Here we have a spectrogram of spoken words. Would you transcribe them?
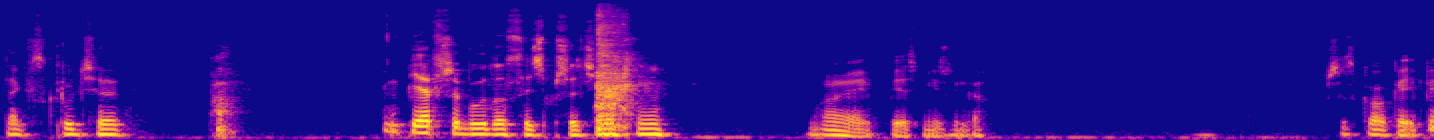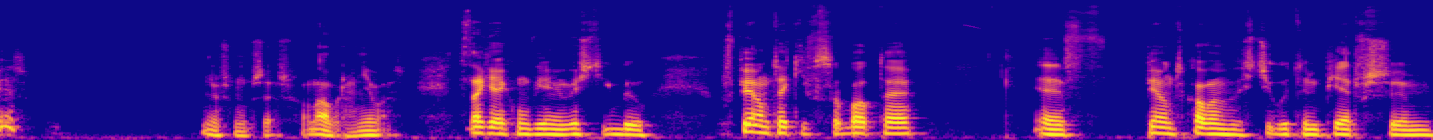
tak w skrócie. Pierwszy był dosyć przeciętny. Ojej, pies mi żyga. Wszystko ok, pies? Już mu przeszło. Dobra, nieważne. Więc tak jak mówiłem, wyścig był w piątek i w sobotę. E, W piątkowym wyścigu, tym pierwszym,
